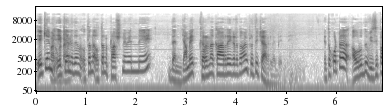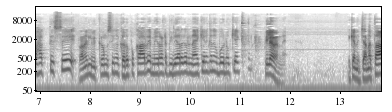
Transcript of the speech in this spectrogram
ඒ කියන්නේ ඒ කියන්නේ දැන් උතන උතන ප්‍රශ්න වෙන්නේ දැන් යමෙක් කරන කාර්යයකට තමයි ප්‍රතිචාර ලැබෙන්නේ. එතකොට අවුරුදු 25ක් තිස්සේ රනිල් වික්‍රමසිංහ කරපු කාර්යය මේ රට පිළි අරගෙන නැහැ කියන එකනේ ඔබ නොකිය කියන්නේ. පිළිගන්නේ ඒ කියන්නේ ජනතා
